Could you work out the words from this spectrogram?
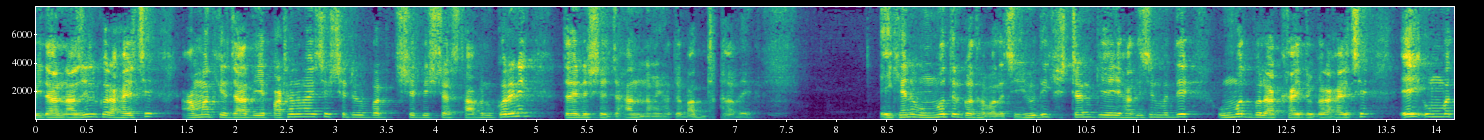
বিধান নাজিল করা হয়েছে, আমাকে যা দিয়ে পাঠানো হয়েছে, সেটার উপর সে বিশ্বাস স্থাপন করেনি, তাইলে সে জাহান নামে হতে বাধ্য হবে। এইখানে উম্মতের কথা বলেছে। ইহুদি খ্রিস্টানকে এই হাদিসের মধ্যে উম্মত বলে আখ্যায়িত করা হয়েছে। এই উম্মত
